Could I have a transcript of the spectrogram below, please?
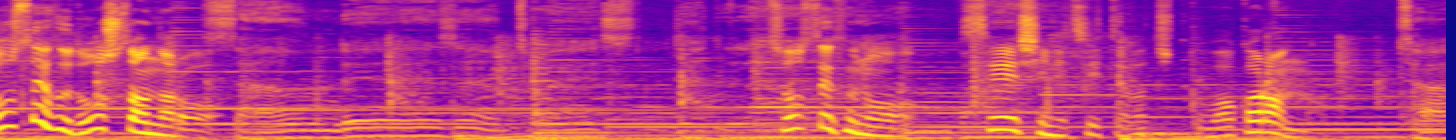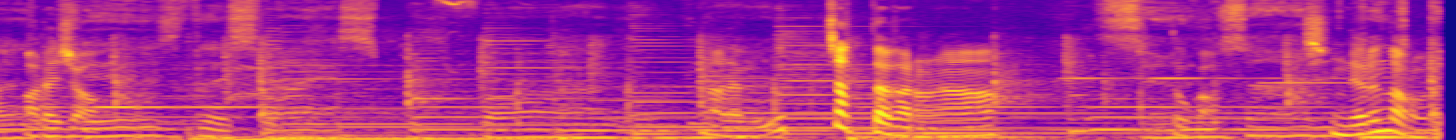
ジョセフどうしたんだろう？ジョセフの生死についてはちょっとわからんな。あれじゃんあでも撃っちゃったからな。とか死んでるんだろうね。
